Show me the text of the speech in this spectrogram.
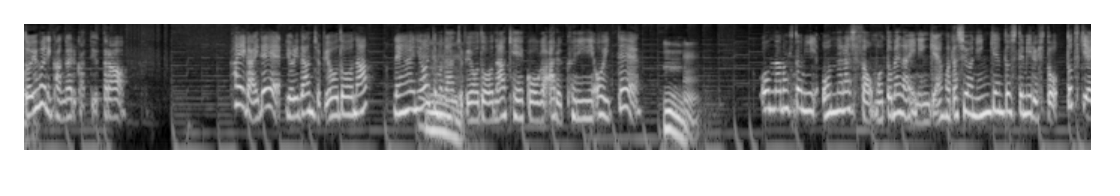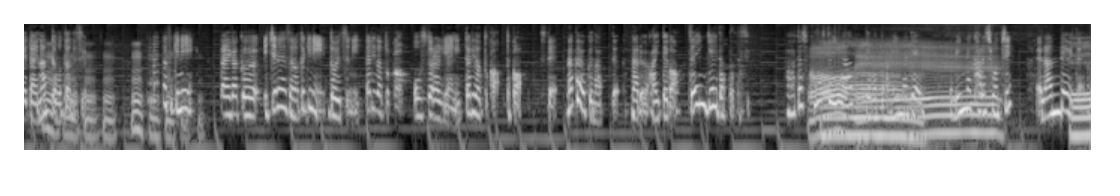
どういうふうに考えるかって言ったら、海外でより男女平等な、恋愛においても男女平等な傾向がある国において、女の人に女らしさを求めない人間、私を人間として見る人と付き合いたいなって思ったんですよ。ってなった時に大学1年生の時にドイツに行ったりだとかオーストラリアに行ったりだとかとかして仲良くなってなる相手が全員ゲイだったんですよあ私この人いいなって思ったらみんなゲイみんな彼氏持ちえなんでみたいな、っ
